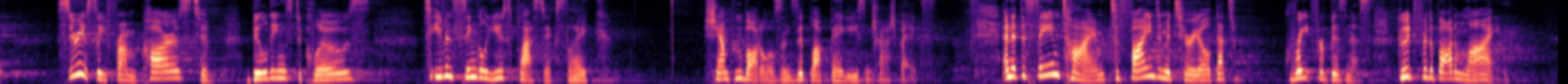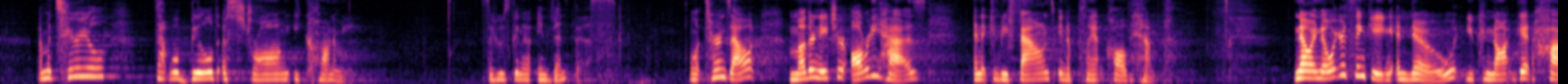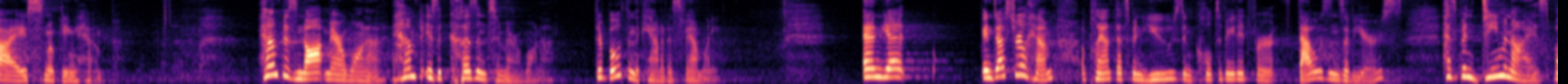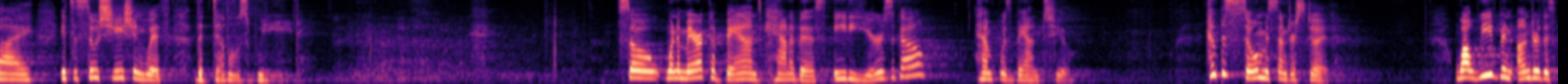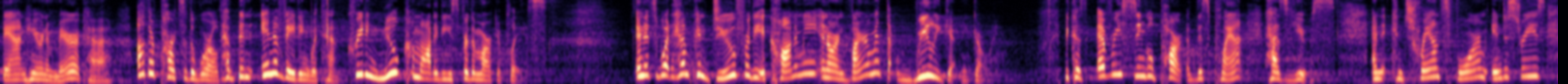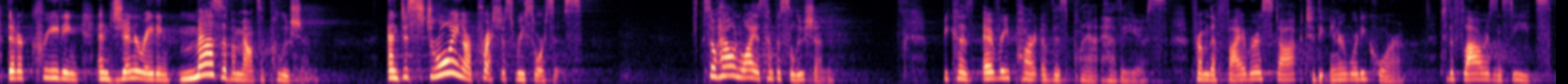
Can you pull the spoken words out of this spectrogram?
Seriously, from cars to buildings to clothes to even single use plastics like shampoo bottles and Ziploc baggies and trash bags. And at the same time, to find a material that's great for business, good for the bottom line, a material that will build a strong economy. So, who's going to invent this? Well, it turns out Mother Nature already has, and it can be found in a plant called hemp. Now, I know what you're thinking, and no, you cannot get high smoking hemp. Hemp is not marijuana, hemp is a cousin to marijuana. They're both in the cannabis family. And yet, industrial hemp, a plant that's been used and cultivated for thousands of years, has been demonized by its association with the devil's weed. So, when America banned cannabis 80 years ago, hemp was banned too. Hemp is so misunderstood. While we've been under this ban here in America, other parts of the world have been innovating with hemp, creating new commodities for the marketplace. And it's what hemp can do for the economy and our environment that really get me going. Because every single part of this plant has use, and it can transform industries that are creating and generating massive amounts of pollution and destroying our precious resources. So, how and why is hemp a solution? Because every part of this plant has a use, from the fibrous stalk to the inner woody core, to the flowers and seeds.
